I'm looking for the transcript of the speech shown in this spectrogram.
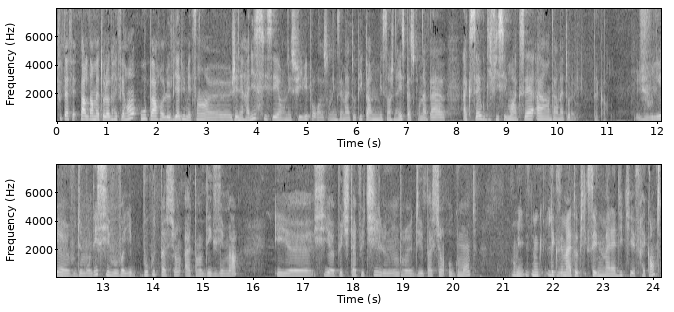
tout à fait. Par le dermatologue référent ou par le biais du médecin euh, généraliste si c'est on est suivi pour euh, son examen atopique par le médecin généraliste parce qu'on n'a pas euh, accès ou difficilement accès à un dermatologue. D'accord. Je voulais vous demander si vous voyez beaucoup de patients atteints d'eczéma et euh, si euh, petit à petit le nombre de patients augmente oui, donc l'eczéma atopique, c'est une maladie qui est fréquente.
